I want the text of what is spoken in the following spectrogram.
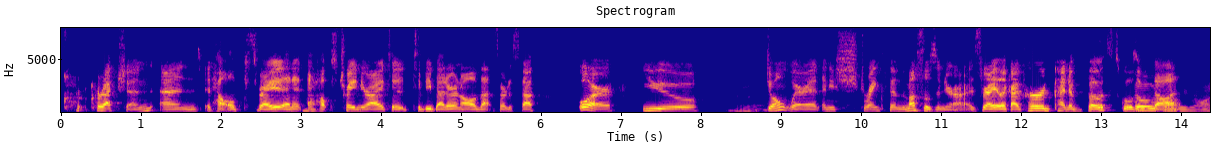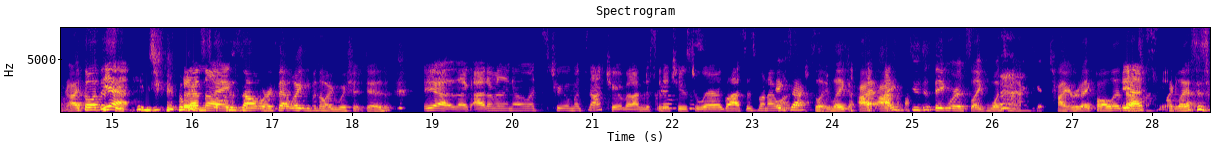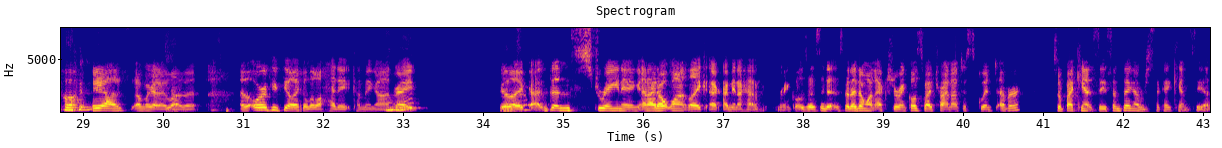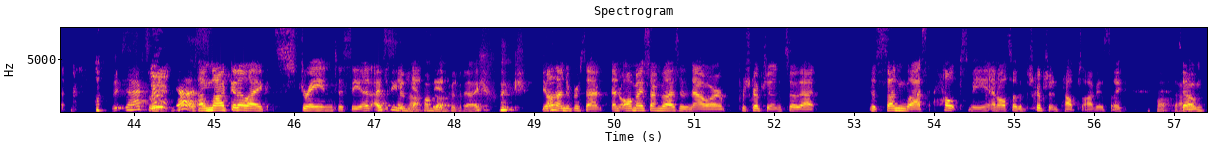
cor- correction and it helps, right? And it, it mm-hmm. helps train your eye to to be better and all of that sort of stuff. Or you don't wear it and you strengthen the muscles in your eyes, right? Like I've heard kind of both That's schools so of thought. Wrong. I thought the yeah. same thing too. But I'm like, does not work that way, even though I wish it did. Yeah, like I don't really know what's true and what's not true, but I'm just gonna choose to wear glasses when I want. Exactly. Like I, I do the thing where it's like once my eyes get tired, I call it. That's yes. my glasses on. Yes. Oh my god, I yeah. love it. Or if you feel like a little headache coming on, mm-hmm. right? You're That's like, it. I've been straining and I don't want like I mean I have wrinkles as it is, but I don't want extra wrinkles, so I try not to squint ever. So if I can't see something, I'm just like, I can't see it. Exactly. Yes. I'm not gonna like strain to see it. I've seen enough. I'm done for the day. like, yeah. 100%. And all my sunglasses now are prescription so that the sunglass helps me and also the prescription helps, obviously. So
